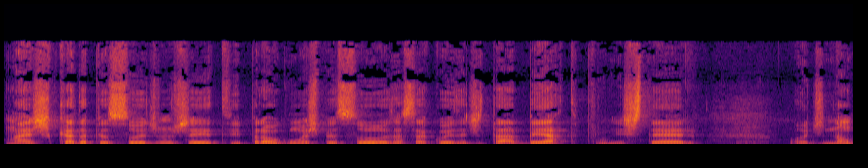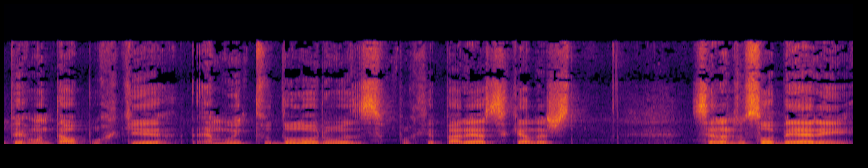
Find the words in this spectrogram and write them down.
Mas cada pessoa é de um jeito, e para algumas pessoas essa coisa de estar aberto para o mistério ou de não perguntar o porquê é muito doloroso, porque parece que elas, se elas não souberem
